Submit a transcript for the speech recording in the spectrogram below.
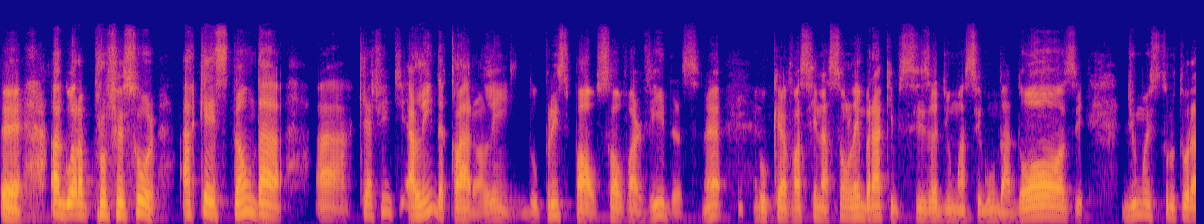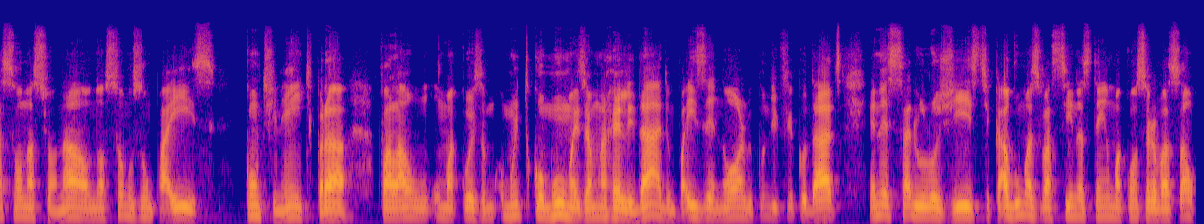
É, agora, professor, a questão da, a, que a gente, além da, claro, além do principal, salvar vidas, né? O que é a vacinação, lembrar que precisa de uma segunda dose, de uma estruturação nacional. Nós somos um país continente, para falar um, uma coisa muito comum, mas é uma realidade, um país enorme, com dificuldades, é necessário logística. Algumas vacinas têm uma conservação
